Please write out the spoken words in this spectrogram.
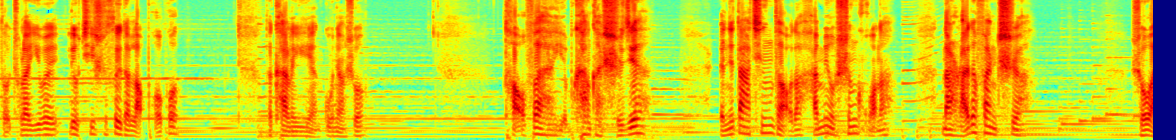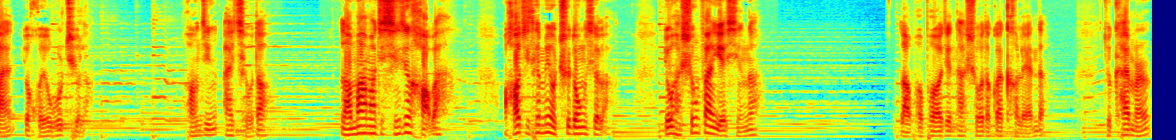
走出来一位六七十岁的老婆婆。她看了一眼姑娘，说。讨饭也不看看时间，人家大清早的还没有生火呢，哪来的饭吃啊？说完又回屋去了。黄金哀求道：“老妈妈，就行行好吧，我好几天没有吃东西了，有碗生饭也行啊。”老婆婆见他说的怪可怜的，就开门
